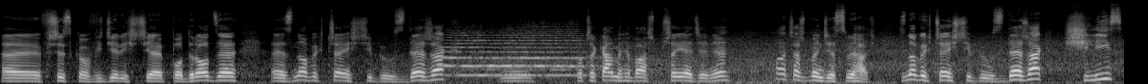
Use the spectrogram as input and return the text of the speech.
e, wszystko widzieliście po drodze. E, Z nowych części był zderzak. Mm, Poczekamy chyba aż przejedzie, nie? Chociaż będzie słychać. Z nowych części był zderzak, ślizg,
